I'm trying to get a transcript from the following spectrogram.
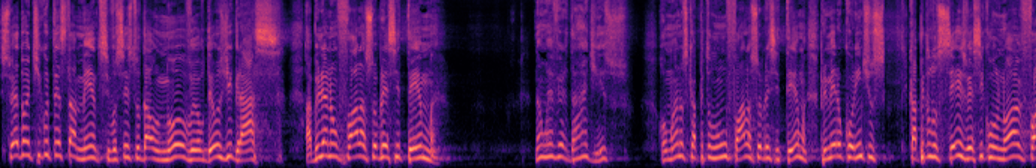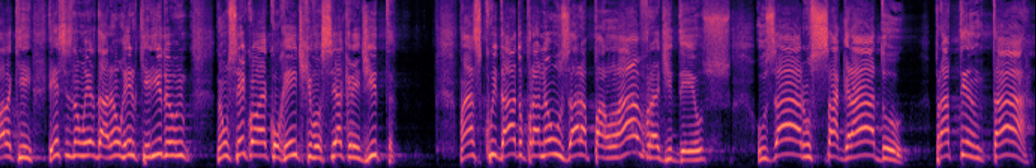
Isso é do Antigo Testamento. Se você estudar o Novo, é o Deus de graça. A Bíblia não fala sobre esse tema. Não é verdade isso. Romanos capítulo 1 fala sobre esse tema. 1 Coríntios capítulo 6, versículo 9 fala que esses não herdarão o reino. Querido, eu não sei qual é a corrente que você acredita, mas cuidado para não usar a palavra de Deus, usar o sagrado para tentar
